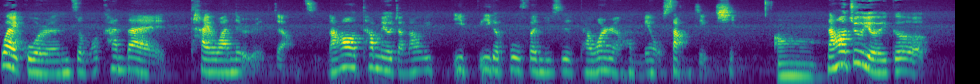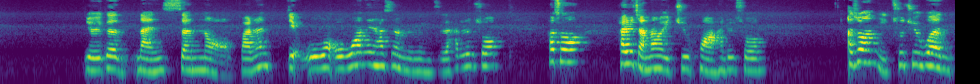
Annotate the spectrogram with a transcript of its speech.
外国人怎么看待台湾的人这样子，然后他们有讲到一一一个部分，就是台湾人很没有上进心，哦，然后就有一个有一个男生哦，反正也我忘我忘记他是什么名字，他就说他说他就讲到一句话，他就说他说你出去问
